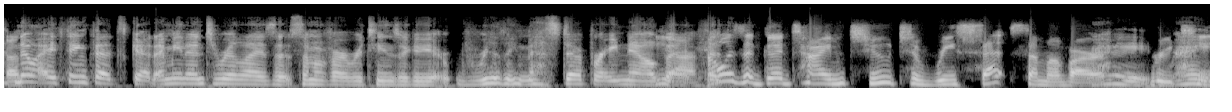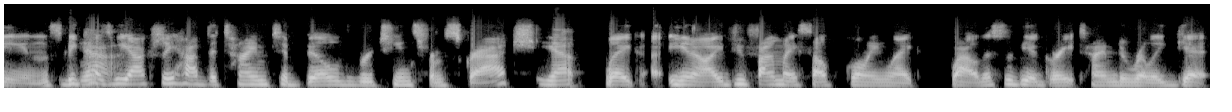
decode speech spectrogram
yeah no, I think that's good. I mean, and to realize that some of our routines are going to get really messed up right now. Yeah. But Now is a good time too to reset some of our Right, right. routines because Yeah. we actually have the time to build routines from scratch. Yep. Like, uh, you know, I do find myself going like, wow, this would be a great time to really get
